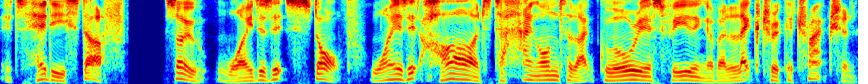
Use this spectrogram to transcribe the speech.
It's heady stuff. So, why does it stop? Why is it hard to hang on to that glorious feeling of electric attraction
